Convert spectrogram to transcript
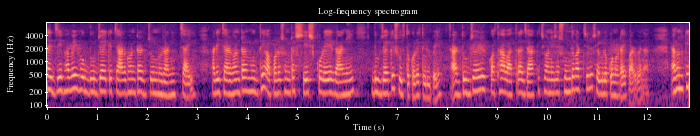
তাই যেভাবেই হোক দুর্জয়কে চার ঘণ্টার জন্য রানীর চাই। আর এই চার ঘণ্টার মধ্যে অপারেশনটা শেষ করে রানী দুর্জয়কে সুস্থ করে তুলবে। আর দুর্জয়ের কথাবার্তা যা কিছু অনিশা শুনতে পারছিল সেগুলো কোনোটাই পারবে না। এমনকি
